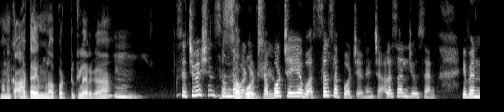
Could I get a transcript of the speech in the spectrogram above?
మనకు ఆ టైంలో పర్టికులర్గా సిచ్యువేషన్స్ ఉండవండి. సపోర్ట్ చేయవు అస్సలు సపోర్ట్ చేయవు నేను చాలాసార్లు చూశాను. ఈవెన్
